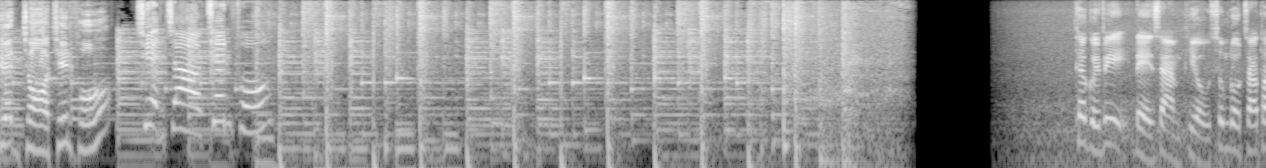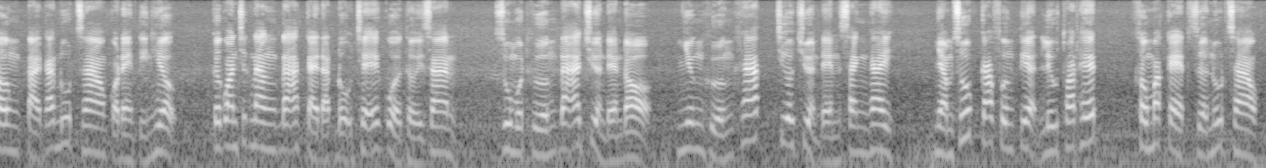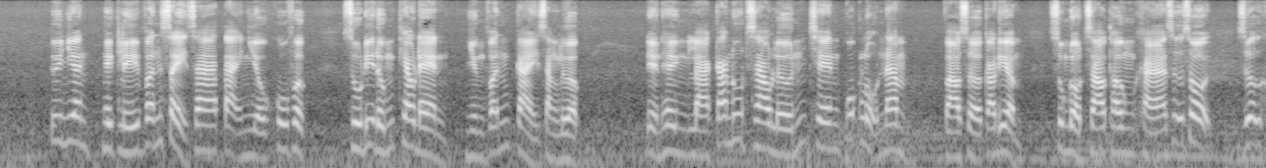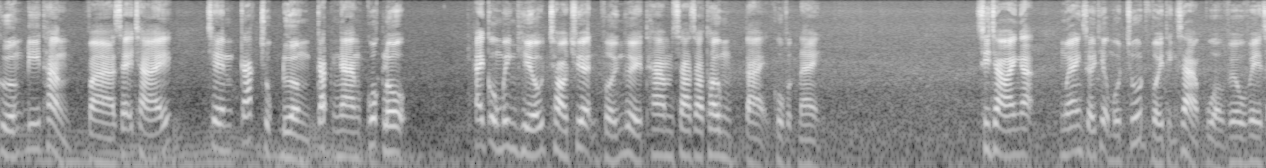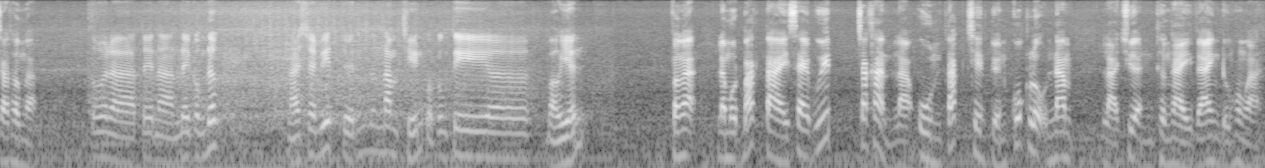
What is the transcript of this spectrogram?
Chuyện trò trên phố. Chuyện trò trên phố. Thưa quý vị, để giảm thiểu xung đột giao thông tại các nút giao có đèn tín hiệu, cơ quan chức năng đã cài đặt độ trễ của thời gian. Dù một hướng đã chuyển đèn đỏ, nhưng hướng khác chưa chuyển đèn xanh ngay, nhằm giúp các phương tiện lưu thoát hết, không mắc kẹt giữa nút giao. Tuy nhiên, nghịch lý vẫn xảy ra tại nhiều khu vực, dù đi đúng theo đèn nhưng vẫn cài răng lược. Điển hình là các nút giao lớn trên quốc lộ 5 vào giờ cao điểm, xung đột giao thông khá dữ dội giữa hướng đi thẳng và rẽ trái trên các trục đường cắt ngang quốc lộ. Hãy cùng Minh Hiếu trò chuyện với người tham gia giao thông tại khu vực này. Xin chào anh ạ, mời anh giới thiệu một chút với thính giả của VOV Giao thông ạ. Tôi là tên là Lê Công Đức, lái xe buýt tuyến 59 của công ty ờ, Bảo Yến. Vâng ạ, là một bác tài xe buýt, chắc hẳn là ùn tắc trên tuyến quốc lộ 5 là chuyện thường ngày với anh đúng không ạ?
